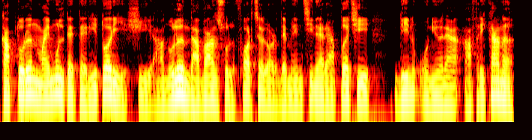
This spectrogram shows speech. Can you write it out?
capturând mai multe teritorii și anulând avansul forțelor de menținere a păcii din Uniunea Africană,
